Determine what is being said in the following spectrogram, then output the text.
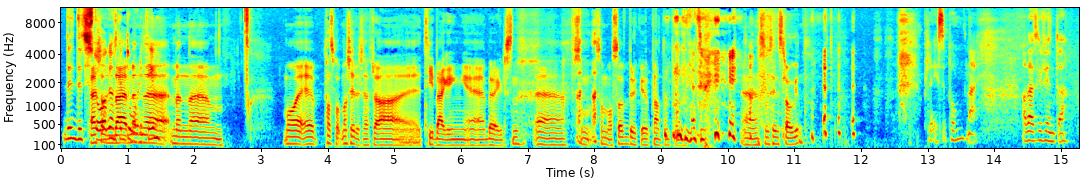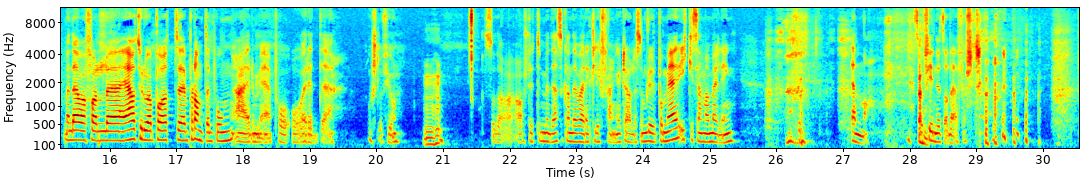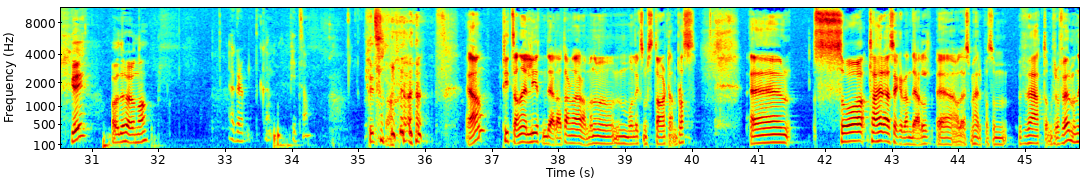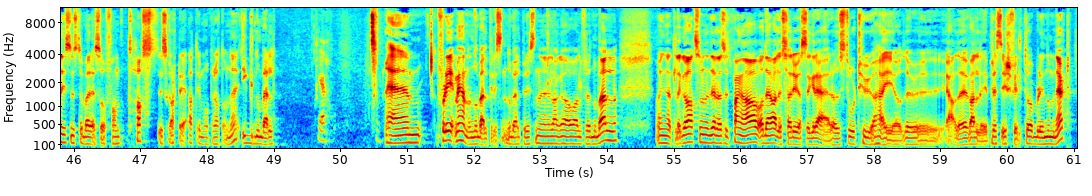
Det, det står sånn, ganske det er- dårlig men, til. eh, Men eh, må eh, passe på at man skiller seg fra eh, teabagging-bevegelsen, eh, som, som også bruker 'plant en eh, som sin slogan. Place a? Nei. Ja, det skal vi finne ut av. Men det er i hvert fall, eh, jeg har troa på at eh, plante en pung er med på å redde Oslofjorden. Mhm. Så da avslutter vi med det, så kan det være en cliffhanger til alle som lurer på mer. Ikke send meg melding ennå. Jeg skal finne ut av det først. Gøy. Hva vil du høre om nå? Jeg har glemt pizzaen. Pizza. Ja, pizzaen er en liten del av her, men man må liksom starte en plass. Eh, så dette er sikkert en del eh, av de som hører på, som vet om fra før, men jeg syns det bare er så fantastisk artig at jeg må prate om det. Ig Nobel. Ja. Eh, fordi vi har Nobelprisen. Nobelprisen er laga av Alfred Nobel. Og Han heter legat som det deles ut penger av, og det er veldig seriøse greier. Og det er stort hu og hei, og det, ja, det er veldig prestisjefylt å bli nominert.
